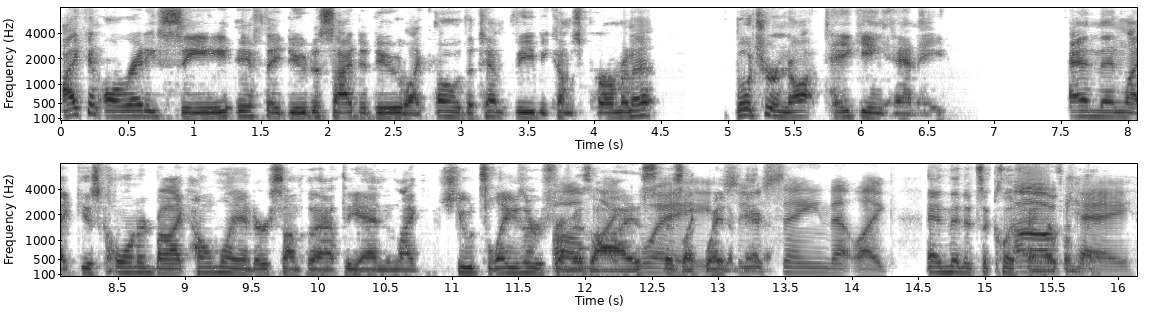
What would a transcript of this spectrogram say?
I can already see if they do decide to do like, oh, the temp V becomes permanent. Butcher not taking any, and then like is cornered by like Homelander or something at the end, and like shoots lasers from Oh his eyes. It's like, wait a so you're saying that like and then it's a cliffhanger okay.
